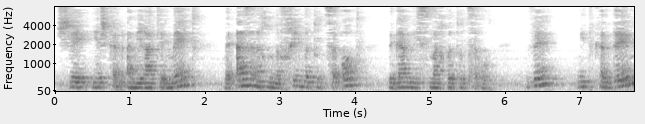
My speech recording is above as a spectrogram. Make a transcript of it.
שיש כאן אמירת אמת, ואז אנחנו נבחין בתוצאות וגם נשמח בתוצאות. ונתקדם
